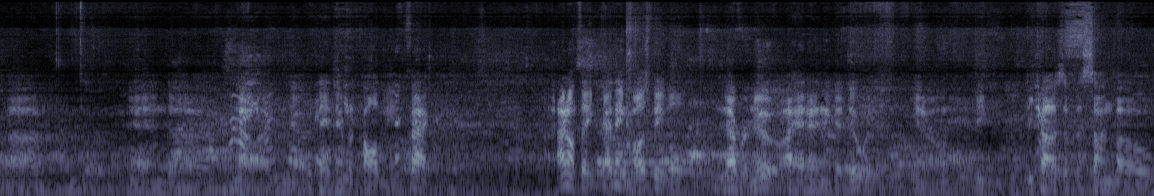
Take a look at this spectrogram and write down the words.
Uh, and uh, no, I, no, they never called me. In fact, I don't think I think most people never knew I had anything to do with it. You know, be, because of the Sunbow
